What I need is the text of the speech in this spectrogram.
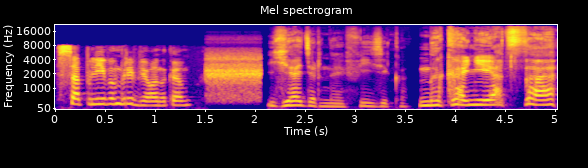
с сопливым ребенком. Ядерная физика. Наконец-то!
